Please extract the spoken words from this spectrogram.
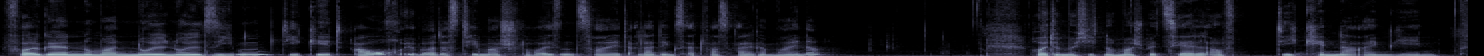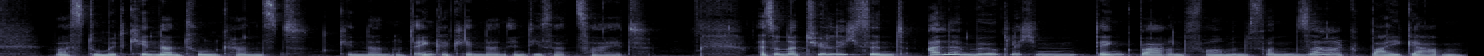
Folge Nummer 007. Die geht auch über das Thema Schleusenzeit, allerdings etwas allgemeiner. Heute möchte ich nochmal speziell auf die Kinder eingehen, was du mit Kindern tun kannst, Kindern und Enkelkindern in dieser Zeit. Also natürlich sind alle möglichen denkbaren Formen von Sargbeigaben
